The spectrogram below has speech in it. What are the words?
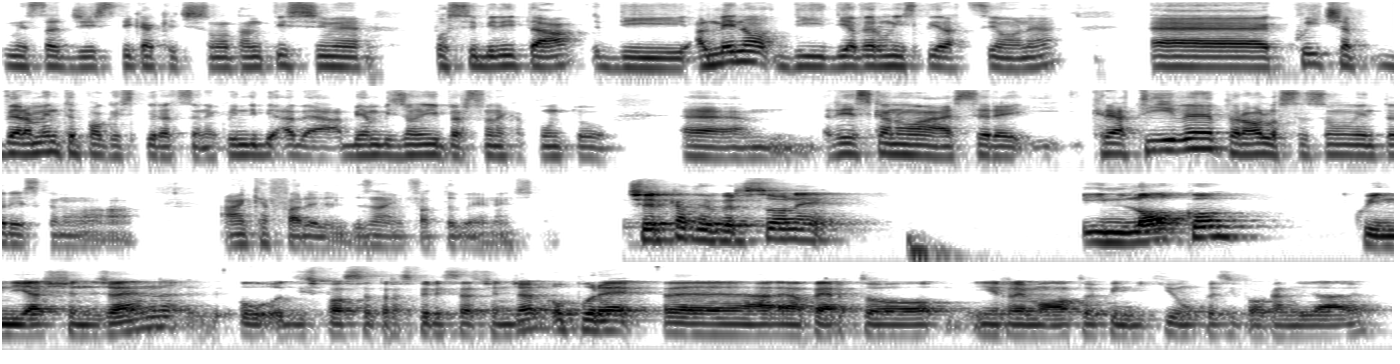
messaggistica, che ci sono tantissime possibilità di, almeno di, di avere un'ispirazione. Eh, qui c'è veramente poca ispirazione, quindi vabbè, abbiamo bisogno di persone che appunto ehm, riescano a essere creative, però allo stesso momento riescano a, anche a fare del design fatto bene. Insomma. Cercate persone in loco quindi a Shenzhen o disposto a trasferirsi a Shenzhen oppure eh, aperto in remoto e quindi chiunque si può candidare?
